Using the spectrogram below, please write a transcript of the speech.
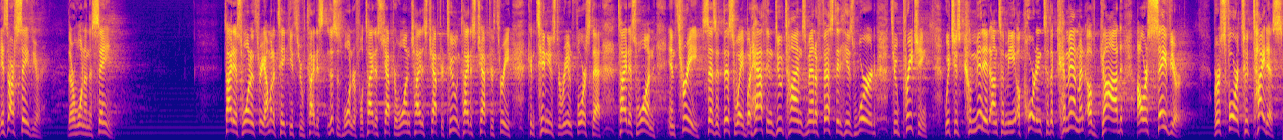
is our Savior. They're one and the same. Titus 1 and 3, I'm going to take you through Titus. This is wonderful. Titus chapter 1, Titus chapter 2, and Titus chapter 3 continues to reinforce that. Titus 1 and 3 says it this way But hath in due times manifested his word through preaching, which is committed unto me according to the commandment of God our Savior. Verse 4 to Titus,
